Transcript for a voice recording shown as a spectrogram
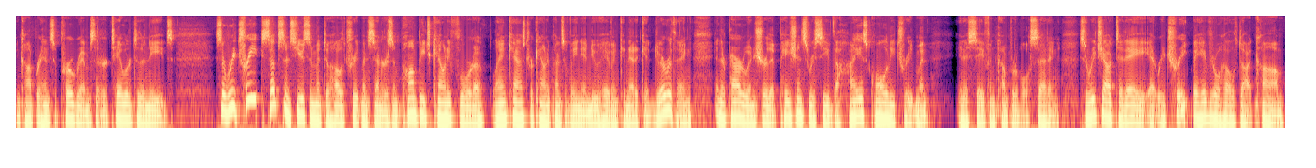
and comprehensive programs that are tailored to their needs. So, Retreat Substance Use and Mental Health Treatment Centers in Palm Beach County, Florida, Lancaster County, Pennsylvania, New Haven, Connecticut do everything in their power to ensure that patients receive the highest quality treatment in a safe and comfortable setting. So, reach out today at retreatbehavioralhealth.com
